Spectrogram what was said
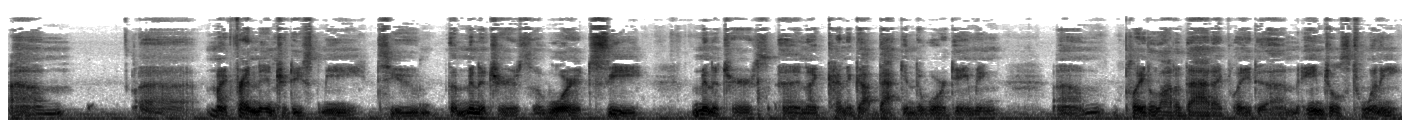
um, uh, my friend introduced me to the miniatures, the War at Sea miniatures, and I kind of got back into wargaming um, played a lot of that. I played um, Angels 20,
